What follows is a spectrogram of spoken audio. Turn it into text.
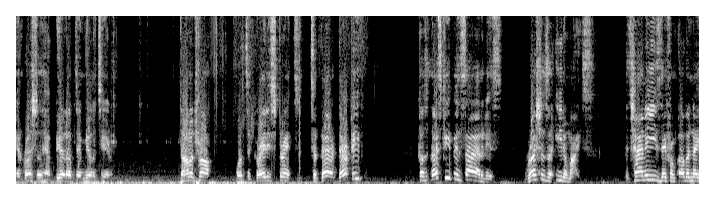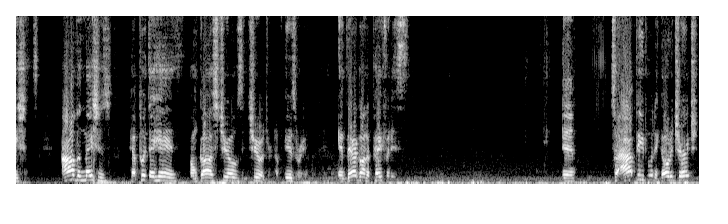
and Russia have built up their military. Donald Trump was the greatest threat to their their people. Because let's keep inside of this. Russians are Edomites. The Chinese, they from other nations. All the nations have put their hands on God's chosen children of Israel. And they're going to pay for this. And to our people that go to church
